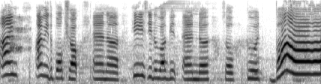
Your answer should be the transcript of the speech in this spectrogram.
I'm I'm in the pork shop, and uh, he's in the bucket, and uh, so goodbye.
